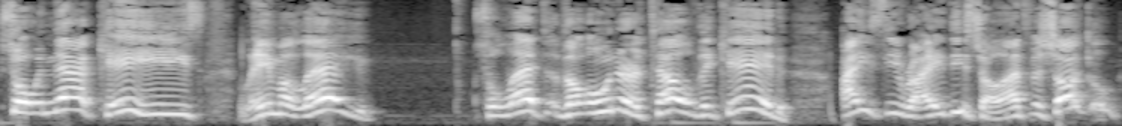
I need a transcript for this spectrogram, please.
So in that case, lema lay. So let the owner tell the kid, I see right Yisrael for v'shakel.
